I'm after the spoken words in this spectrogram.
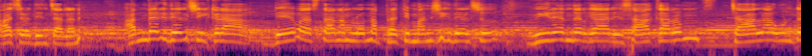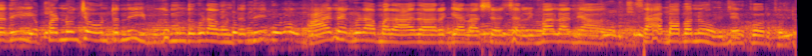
ఆశీర్వదించాలని అందరికి తెలుసు ఇక్కడ దేవస్థానంలో ఉన్న ప్రతి మనిషికి తెలుసు. వీరేందర్ గారి సహకారం చాలా ఉంటుంది. ఎప్పటి నుంచో ఉంటుంది. ఇక ముందు కూడా ఉంటుంది. ఆయన కూడా మరి ఆరు ఆరోగ్యాలు ఆశీర్వదించాలి ఇవ్వాలని ఆ సాయిబాబాను నేను కోరుకుంటాను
